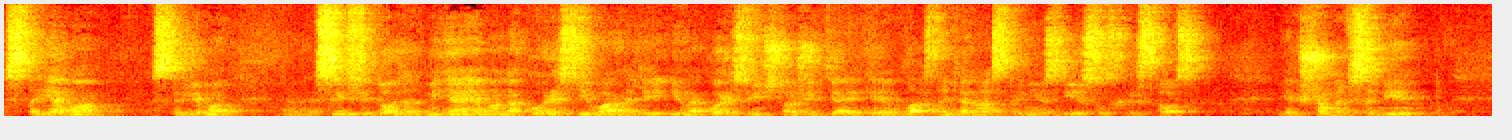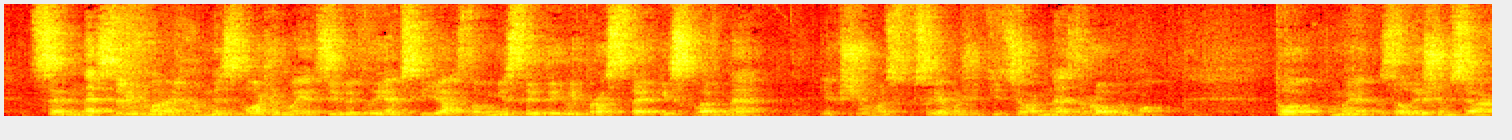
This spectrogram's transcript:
стаємо, скажімо, е, свій світогляд міняємо на користь Євангелії і на користь вічного життя, яке власне для нас приніс Ісус Христос. Якщо ми в собі це не сприймаємо, не зможемо, як ці вифлеємські ясла, вмістити і просте, і складне, якщо ми в своєму житті цього не зробимо, то ми залишимося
